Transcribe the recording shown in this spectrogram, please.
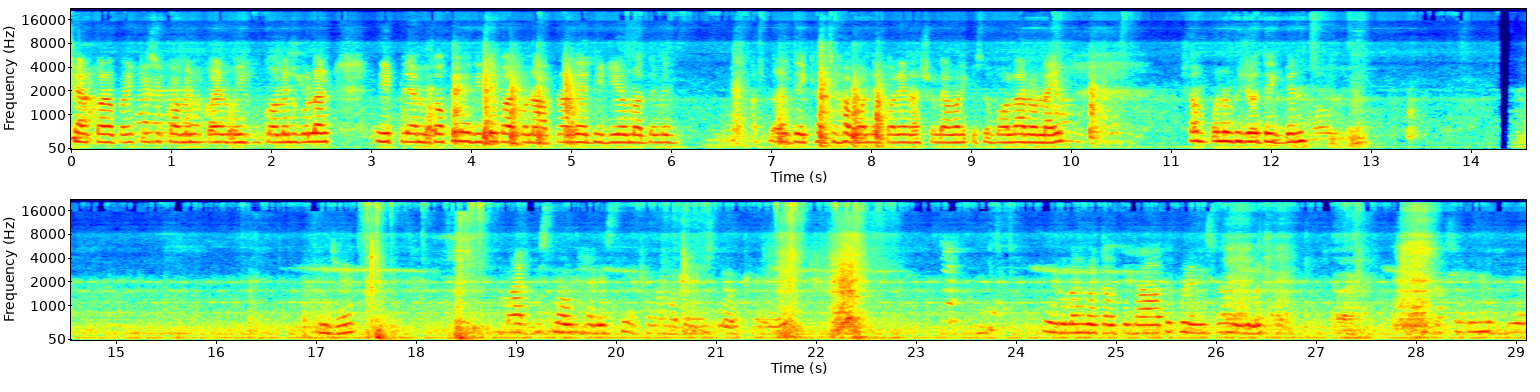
শেয়ার করার পরে কিছু কমেন্ট করেন। ওই কমেন্টগুলোর রিপ্লাই আমি কখনোই দিতে পারব না। আপনাদের ভিডিওর মাধ্যমে আপনারা দেখা যা মনে করেন, আসলে আমার কিছু বলারও নাই। সম্পূর্ণ ভিডিও দেখবেন। যে, মার বিছনা উঠে নিচ্ছি এখন আমাদের এগুলো হলো কালকে দাওয়াতে পড়ে গেছিলাম, এগুলো সব কাঁচাগুলো ধুয়ে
